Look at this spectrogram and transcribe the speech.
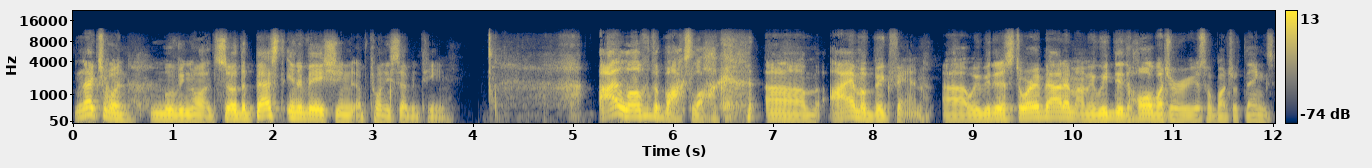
next one. Moving on. So the best innovation of 2017. I love the box lock. Um, I am a big fan. Uh, we, we did a story about him. I mean, we did a whole bunch of reviews, a whole bunch of things,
